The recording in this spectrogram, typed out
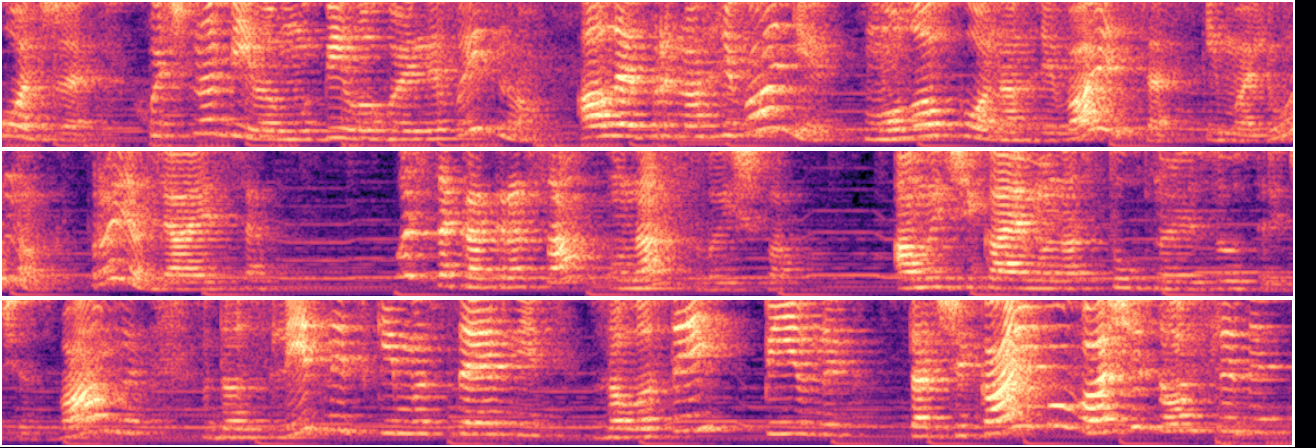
Отже, хоч на білому білого і не видно, але при нагріванні молоко нагрівається і малюнок проявляється. Ось така краса у нас вийшла. А ми чекаємо наступної зустрічі з вами в дослідницькій майстерні Золотий півник та чекаємо ваші досліди.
